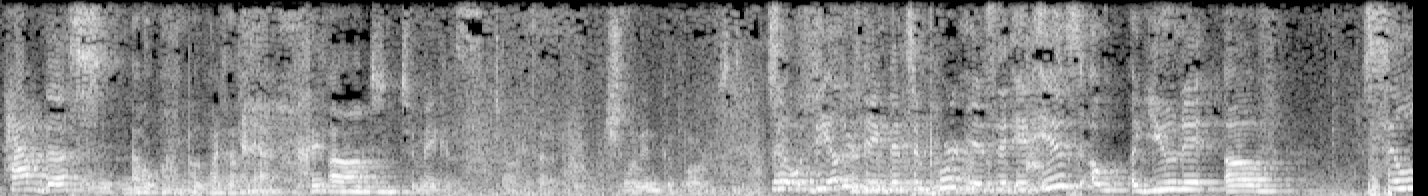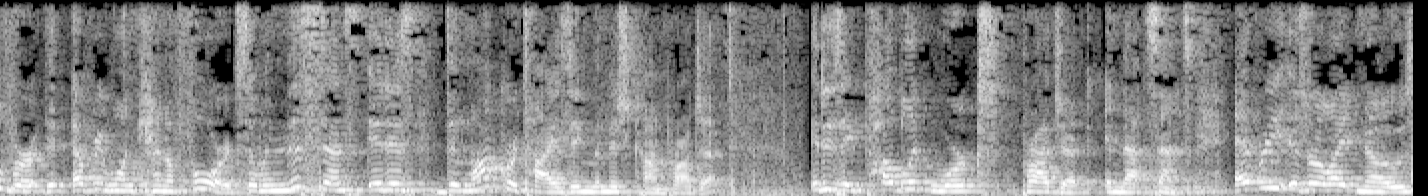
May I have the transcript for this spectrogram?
have this. Oh, I put myself down. Um, to make us talk about Shlodim Kabbars. so the other thing that's important is that it is a, a unit of silver that everyone can afford. So in this sense, it is democratizing the Mishkan project. It is a public works project in that sense. Every Israelite knows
